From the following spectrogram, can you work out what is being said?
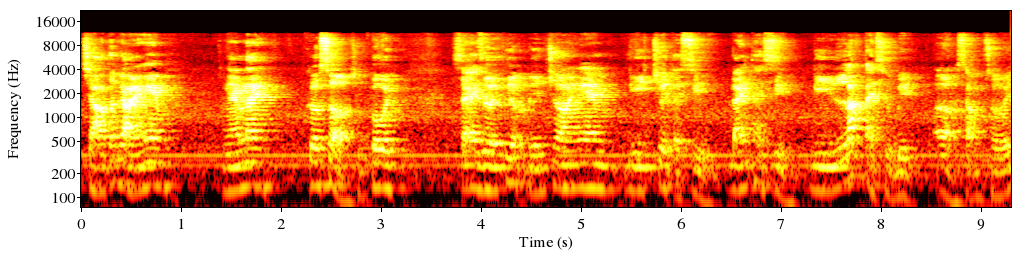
Chào tất cả anh em. Ngày hôm nay cơ sở chúng tôi sẽ giới thiệu đến cho anh em đi chơi tài xỉu, đánh tài xỉu, đi lắc tài xỉu bịp ở sòng sới.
